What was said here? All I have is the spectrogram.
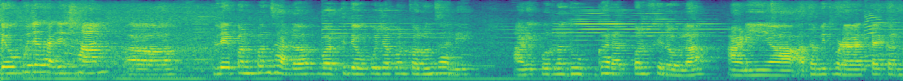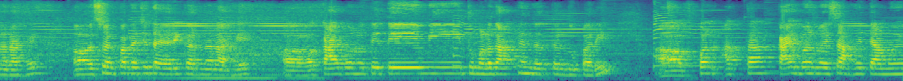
देवपूजा झाली छान. लेपन पण झालं वरती देवपूजा पण करून झाली आणि पूर्ण धूप घरात पण फिरवला. आणि आता मी थोड्या वेळात काय करणार आहे? स्वयंपाकाची तयारी करणार आहे. काय बनवते ते मी तुम्हाला दाखवेन तर दुपारी. पण आता काय बनवायचं आहे त्यामुळे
